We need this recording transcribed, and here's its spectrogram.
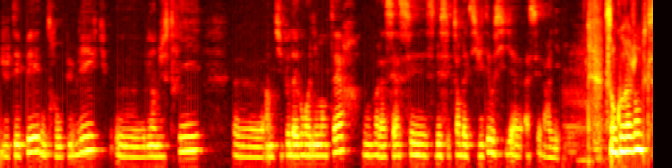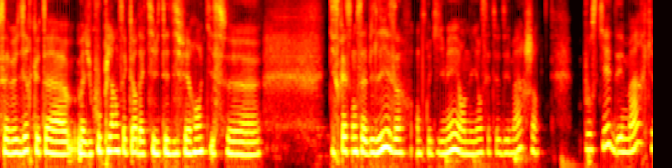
du TP, des travaux publics, euh, l'industrie, euh, un petit peu d'agroalimentaire. Donc voilà, c'est assez, des secteurs d'activité aussi assez variés. C'est encourageant parce que ça veut dire que tu as bah, du coup plein de secteurs d'activité différents qui se, qui se responsabilisent, entre guillemets, en ayant cette démarche. Pour ce qui est des marques,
